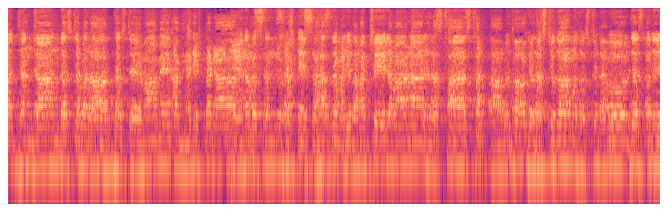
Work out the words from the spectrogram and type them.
मध्यम् चान्तश्च परार्धश्च मा मे अग्नगिष्टगा षष्टिः सहस्रमयुतमक्षीरमाणारथस्थास्थर्ता वृथोघृतश्च्युतो मधुश्च्युतमोर्जस्वदे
